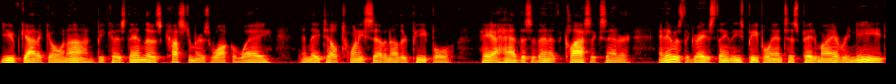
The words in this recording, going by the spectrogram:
you've got it going on because then those customers walk away and they tell 27 other people, hey, I had this event at the Classic Center and it was the greatest thing. These people anticipated my every need.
